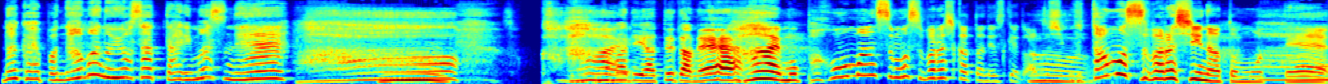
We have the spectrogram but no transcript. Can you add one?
なんかやっぱ生の良さってありますね。ああ、そっか、はい生でやってたね。はい、もうパフォーマンスも素晴らしかったんですけど、私うん。歌も素晴らしいなと思って。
